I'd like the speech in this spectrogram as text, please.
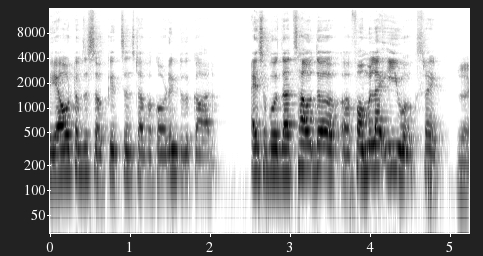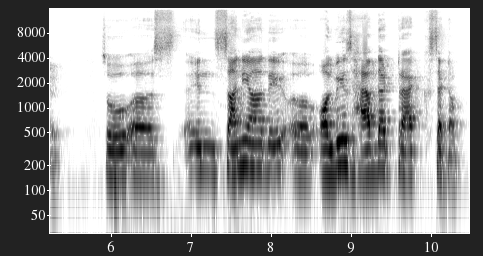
layout of the circuits and stuff according to the car. I suppose that's how the uh, Formula E works, right? Right. So uh, in Sanya they uh, always have that track set up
